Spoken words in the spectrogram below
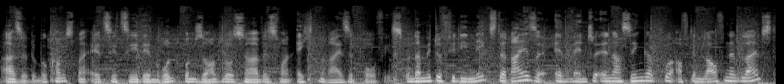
Also du bekommst bei LCC den rundum sorglos Service von echten Reiseprofis. Und damit du für die nächste Reise eventuell nach Singapur auf dem Laufenden bleibst,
